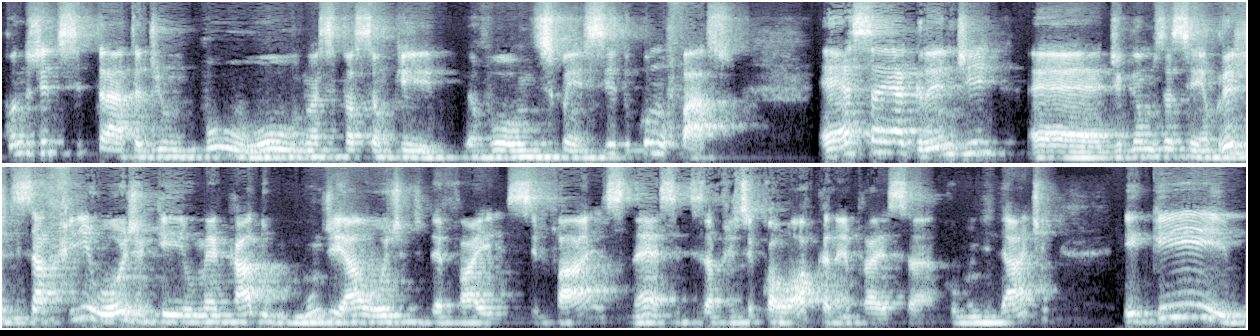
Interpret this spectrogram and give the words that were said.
quando a gente se trata de um pool ou numa situação que eu vou um desconhecido, como faço? Essa é a grande, é, digamos assim, o grande desafio hoje que o mercado mundial hoje de DeFi se faz, né? Esse desafio se coloca, né, para essa comunidade e que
